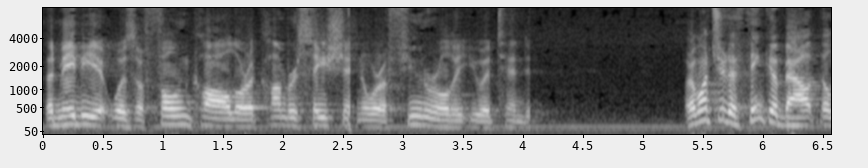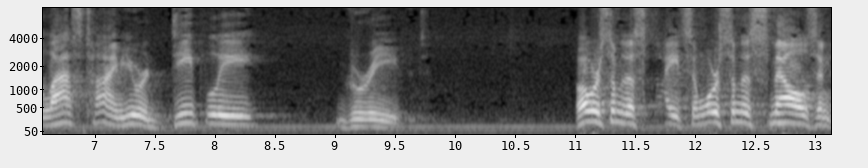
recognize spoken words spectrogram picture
But maybe it was a phone call or a conversation or a funeral that you attended. But I want you to think about the last time you were deeply grieved. What were some of the sights and what were some of the smells and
